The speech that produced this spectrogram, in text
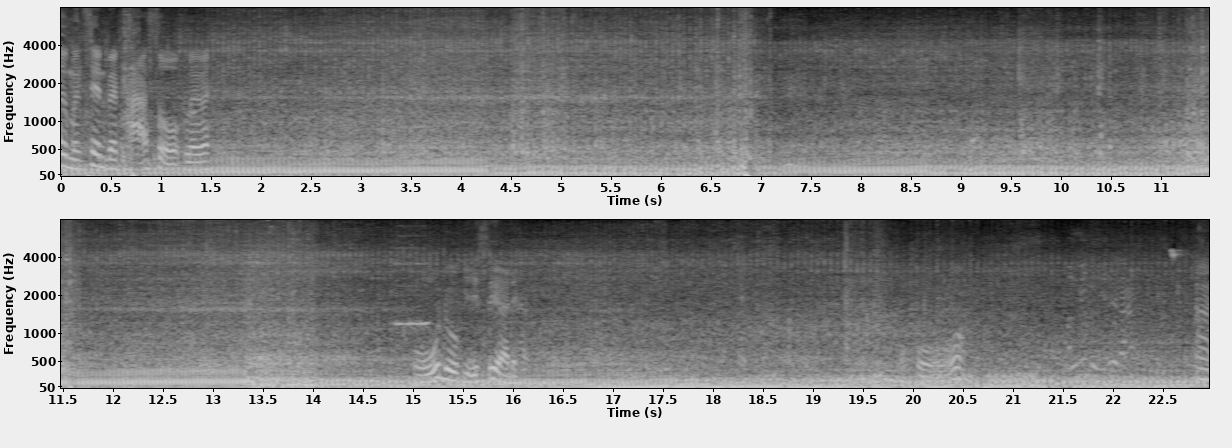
อเหมือนเส้นไปผาโศกเลยโอ้ดูผีเสื้อดิครับ โอ้โห มันไม่หนีด้วยนะ อ่า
